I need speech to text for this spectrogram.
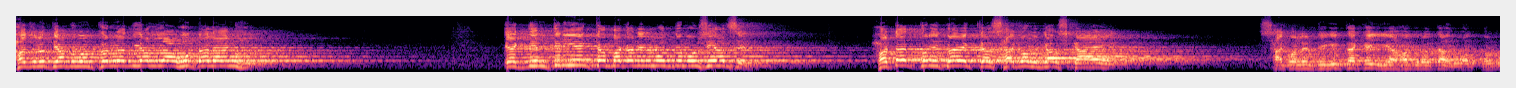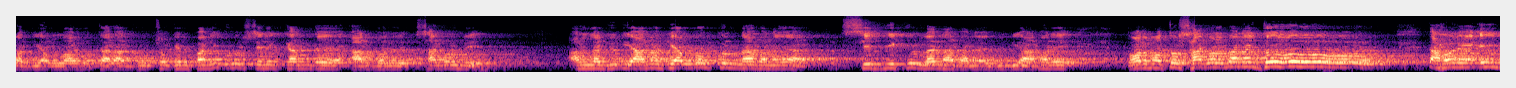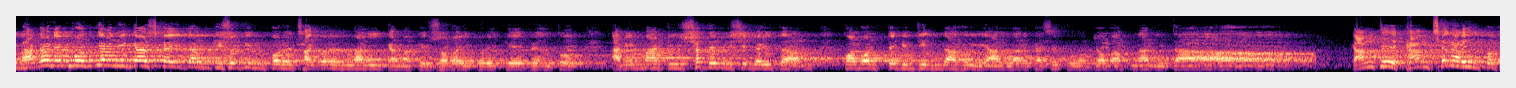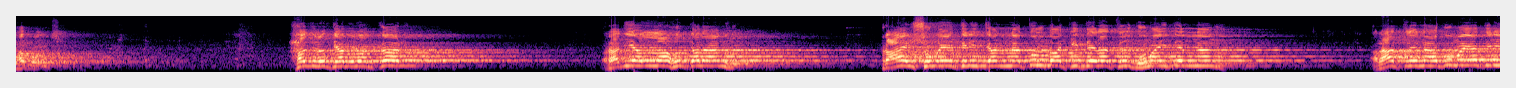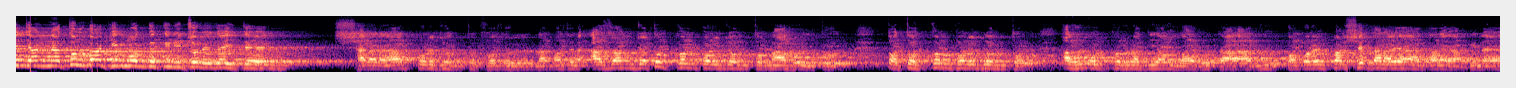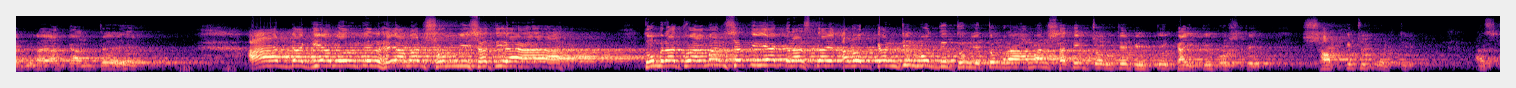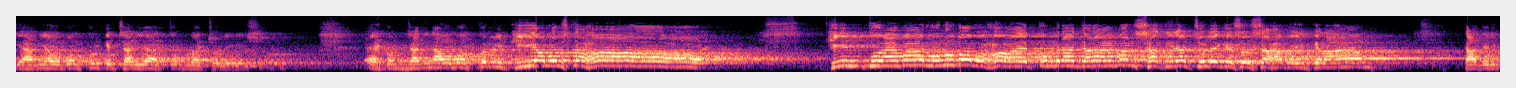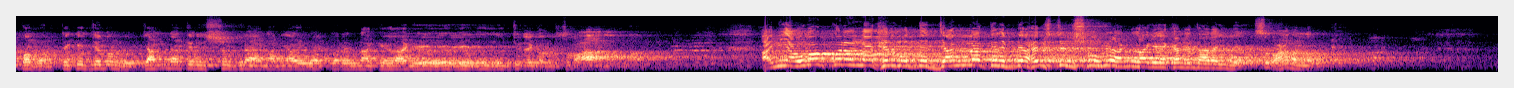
হজরত আবু বকর রাদিয়াল্লাহু তাআলা আনহু। একদিন তিনি একটা বাগানের মধ্যে বসে আছেন। হঠাৎ করে কয়েকটা ছাগল গাছ খায়। ছাগলের দিকে তাকাইয়া হজরত আবু বকর রাদিয়াল্লাহু তাআলা চোখের পানিগুলো সেরে কান্দে আর বলে, ছাগল রে, আল্লাহ যদি আমাকে আল্লাহ না বানায়া, সিদ্দিকুল্লাহ না বানায়, যদি আমারে তোর মতো ছাগল বানাইতো তাহলে এই বাগানের মধ্যে আমি গাছ খাইতাম, কিছুদিন পরে ছাগলের মালিক আমাকে জবাই করে খেয়ে ফেলতো। আমি মাটির সাথে মিশে যাইতাম, কবর থেকে জিন্দা হইয়া আল্লাহর কাছে কোনো জবাব না দিতাম। কানতে কানছেন আর এই কথা বলছে। হজরত রাজি আল্লাহ প্রায় সময়ে তিনি জান্নাতুল বাকিতে রাত্রে ঘুমাইতেন না। রাত্রে না ঘুমাইয়া তিনি জান্নাতুল বাকির মধ্যে তিনি চলে যাইতেন। সারা রাত পর্যন্ত ফজরের নামাজের আজান যতক্ষণ পর্যন্ত না হইতো, ততক্ষণ পর্যন্ত আল্লাহ কবরের পাশে দাঁড়ায়া দাঁড়ায়া বিলায়া বিলায়া কানতে আর ডাকিয়া বলতেন, হে আমার সঙ্গী সাথীরা, তোমরা তো আমার সাথে এক রাস্তায় আরব কান্ট্রির মধ্যে, তুমি, তোমরা আমার সাথে চলতে, ফিরতে, খাইতে, বসতে। সব কিছু করতে। আজকে আমি অবক্ষরকে চালিয়া তোমরা চলে গেছো। এখন জানি না অবক্ষরের কি অবস্থা হয়। কিন্তু আমার অনুভব হয়, তোমরা যারা আমার সাথীরা চলে গেছো, সাহাবাই গ্রাম তাদের কবর থেকে যেন জান্নাতের সুগ্রান আমি অবক্ষরের নাকে লাগে। জুড়ে গেল আমি অবাক করে নাখের মধ্যে জান্নাতের বেহেস্টের সুগ্রাণ লাগে এখানে দাঁড়াইলে। সুহান আল্লাহ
